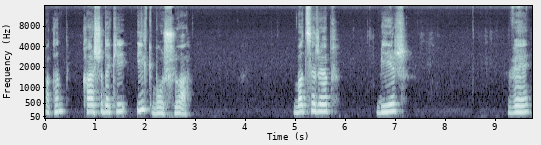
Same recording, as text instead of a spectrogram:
Bakın karşıdaki ilk boşluğa batırıp bir ve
